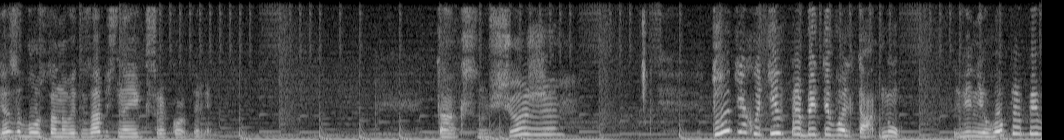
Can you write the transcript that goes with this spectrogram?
Я забув встановити запись на X рекордері. Так, ну що ж. Тут я хотів прибити вольта. Ну, він його прибив.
